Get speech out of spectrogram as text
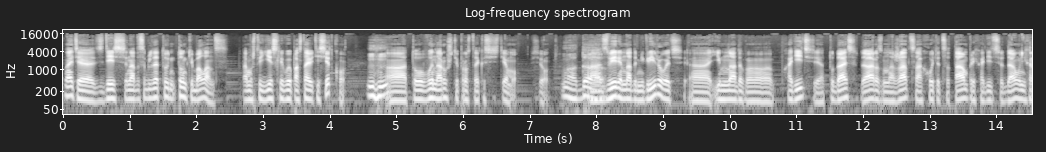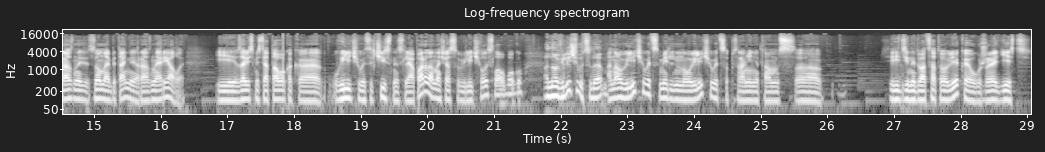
Знаете, здесь надо соблюдать тон- тонкий баланс. Потому что если вы поставите сетку, Мгм. а, то вы нарушите просто экосистему. Все. А, да. зверям надо мигрировать, а, им надо а, ходить туда-сюда, размножаться, охотиться там, приходить сюда. У них разные зоны обитания, разные ареалы. И в зависимости от того, как а, увеличивается численность леопарда, она сейчас увеличилась, слава богу, Она увеличивается, да? она увеличивается, медленно увеличивается по сравнению там с э, серединой 20 века уже есть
